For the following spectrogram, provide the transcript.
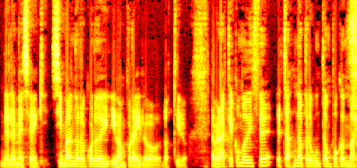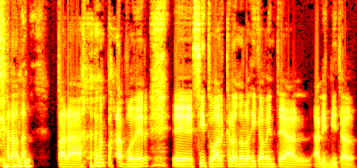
del MSX. Si mal no recuerdo, iban por ahí los, tiros. La verdad es que, como dice, esta es una pregunta un poco enmascarada para, para poder eh, situar cronológicamente al, al invitado.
